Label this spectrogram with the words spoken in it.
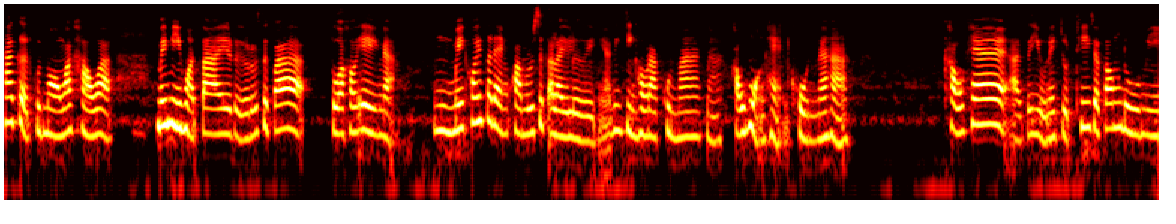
ถ้าเกิดคุณมองว่าเขาอะไม่มีหัวใจหรือรู้สึกว่า ตัวเขาเองเนี่ยไม่ค่อยแสดงความรู้สึกอะไรเลยอย่างเงี้ย จริง ๆ เขารักคุณมากนะเขาห่วงแหนคุณนะคะเขาแค่อาจจะอยู่ในจุดที่จะต้องดูมี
